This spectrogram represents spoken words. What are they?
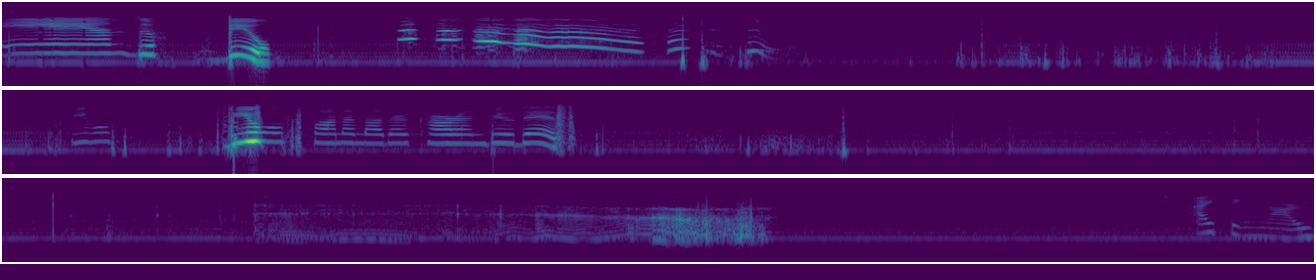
and boom. we will we spawn another car and do this. I think Nari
